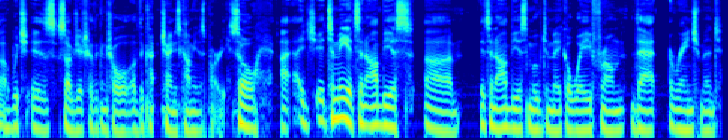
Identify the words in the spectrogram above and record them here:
uh, which is subject to the control of the Chinese Communist Party. So, I, it, to me, it's an obvious uh, it's an obvious move to make away from that arrangement,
